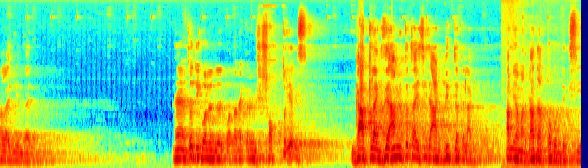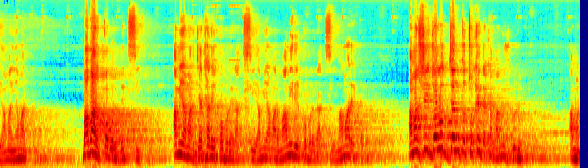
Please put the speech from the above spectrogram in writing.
হালাই দিয়ে যায় হ্যাঁ যদি বলেন যে কথাটা একটা বেশি শক্ত হয়ে গেছে। গাত লাগছে, আমি তো চাইছি যে আড্ডিত যাতে লাগে। আমি আমার দাদার কবর দেখছি, আমি আমার বাবার কবর দেখছি, আমি আমার জ্যাঠারে কবরে রাখছি, আমি আমার মামিরে কবরে রাখছি, মামারে কবর। আমার সেই জলজ্জান্ত চোখে দেখা মানুষগুলো আমার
